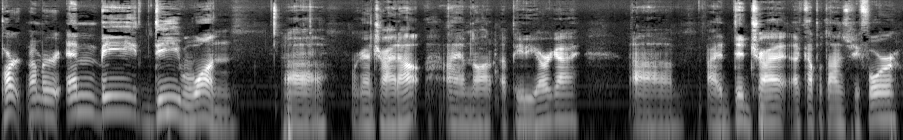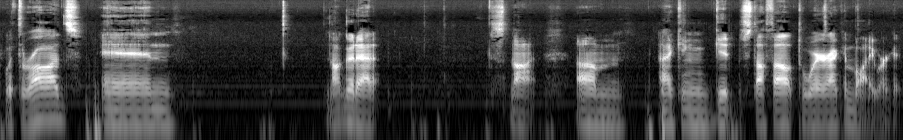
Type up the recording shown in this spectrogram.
Part number MBD1. Uh, we're to try it out. I am not a PDR guy. Um, I did try it a couple times before with the rods and not good at it it's not. Um, I can get stuff out to where I can bodywork it.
